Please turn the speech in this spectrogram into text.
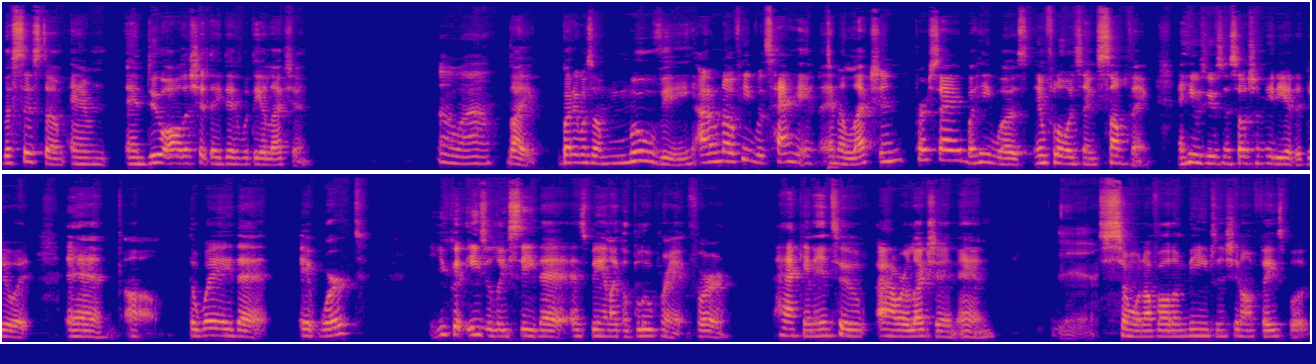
the system and and do all the shit they did with the election. Oh wow! Like, but it was a movie. I don't know if he was hacking an election per se, but he was influencing something, and he was using social media to do it. And um, the way that it worked you could easily see that as being like a blueprint for hacking into our election and yeah. showing off all the memes and shit on Facebook.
